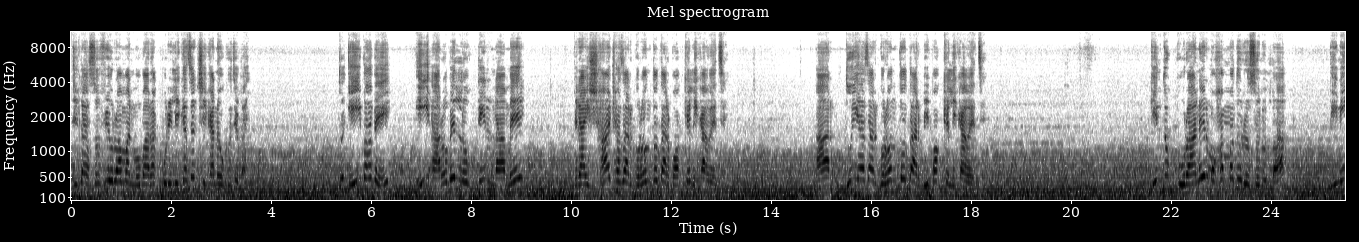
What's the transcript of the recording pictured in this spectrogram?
যেটা সফিউর রহমান মুবারকপুরি লিখেছেন, সেখানেও খুঁজে পাই। তো এইভাবে এই আরবের লোকটির নামে প্রায় ষাট হাজার গ্রন্থ তার পক্ষে লেখা হয়েছে। আর দুই হাজার গ্রন্থ তার বিপক্ষে লেখা হয়েছে। কিন্তু কোরআনের মোহাম্মদুর রসুল্লাহ তিনি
